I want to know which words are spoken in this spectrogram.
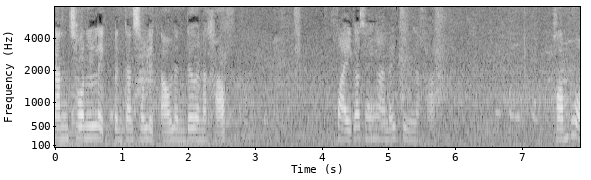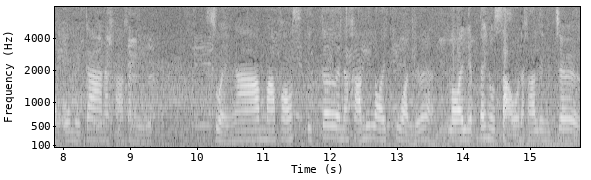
กันชนเหล็กเป็นกันชนเหล็ก Outlander นะคะ ไฟก็ใช้งานได้จริงนะคะ พร้อมห่วงโอเมก้านะคะคันนี้ สวยงามมาพร้อมสติกเกอร์นะคะ มีรอยข่วนด้วยรอยเล็บไดโนเสาร์นะคะเลนเจอร์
